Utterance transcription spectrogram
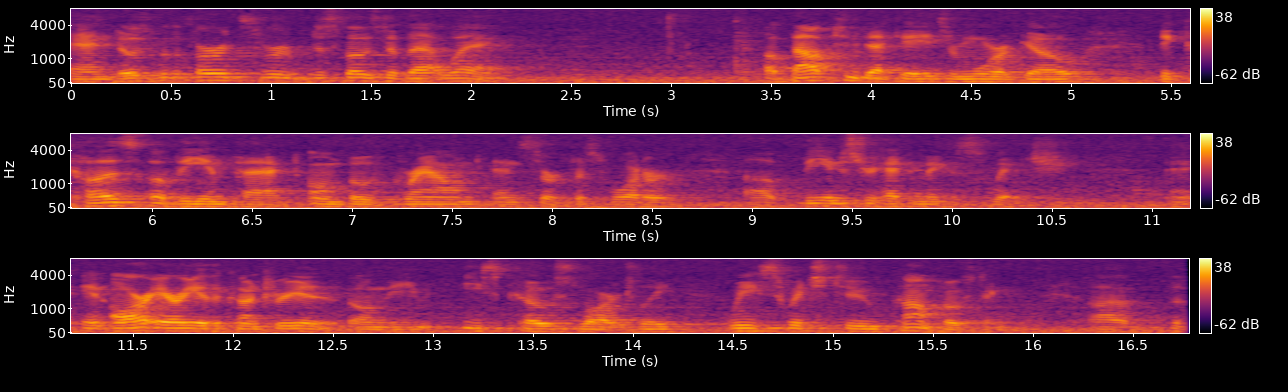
and those were the birds were disposed of that way. About two decades or more ago, because of the impact on both ground and surface water, uh, the industry had to make a switch. In our area of the country, uh, on the East Coast largely, we switched to composting. Uh, the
